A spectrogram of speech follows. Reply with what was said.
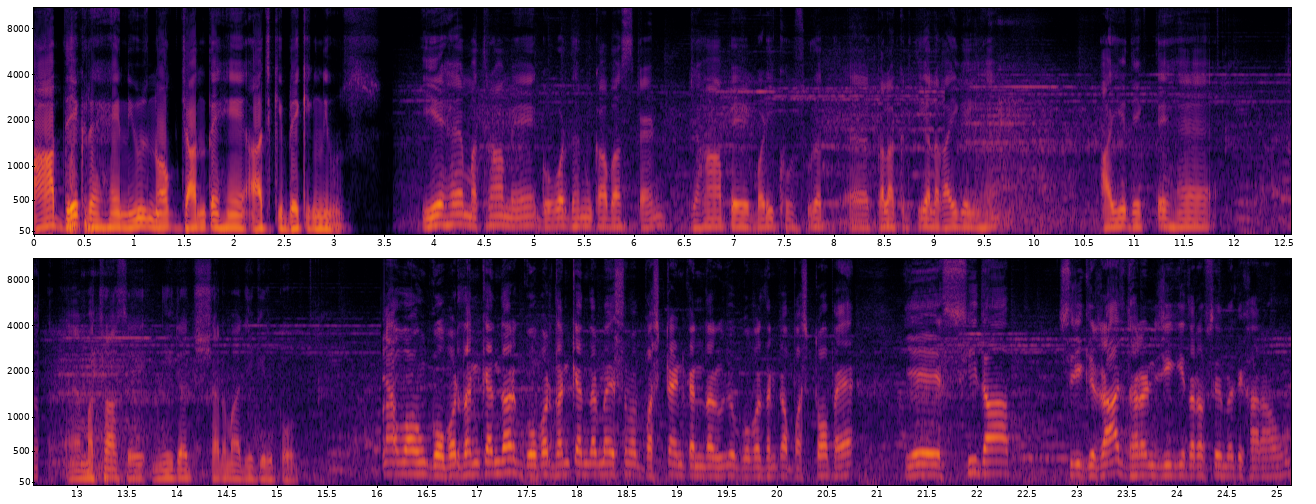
आप देख रहे हैं न्यूज़ नॉक जानते हैं आज की ब्रेकिंग न्यूज़ ये है मथुरा में गोवर्धन का बस स्टैंड जहाँ पे बड़ी खूबसूरत कलाकृतियाँ लगाई गई हैं। आइए देखते हैं मथुरा से नीरज शर्मा जी की रिपोर्ट। खड़ा हुआ हूँ गोवर्धन के अंदर। गोवर्धन के अंदर मैं इस समय बस स्टैंड के अंदर हूँ जो गोवर्धन का बस स्टॉप है। ये सीधा श्री गिरिराज धरण जी की तरफ़ से मैं दिखा रहा हूँ।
